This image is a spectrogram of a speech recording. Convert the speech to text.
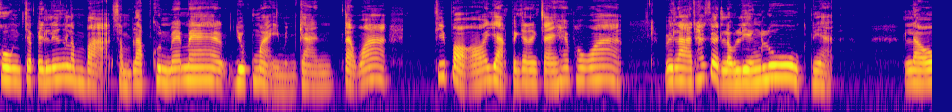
คงจะเป็นเรื่องลำบากสำหรับคุณแม่แม่ๆยุคใหม่เหมือนกัน แต่ว่าที่บอกว่าอยากเป็นกำลังใจให้เพราะว่า เวลาถ้าเกิดเราเลี้ยงลูกเนี่ย แล้ว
